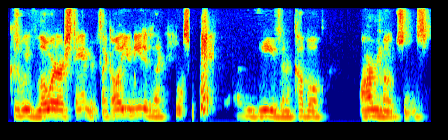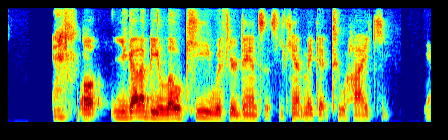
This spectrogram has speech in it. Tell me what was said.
because we've lowered our standards. Like all you need is like LEDs and a couple arm motions. Well, you gotta be low key with your dances. You can't make it too high key, Yeah,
